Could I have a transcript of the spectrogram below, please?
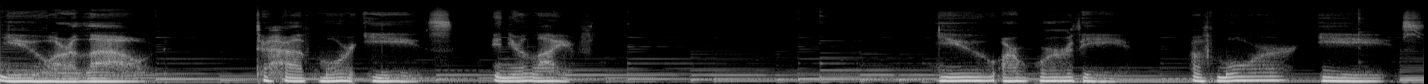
You are allowed to have more ease in your life. You are worthy of more ease.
